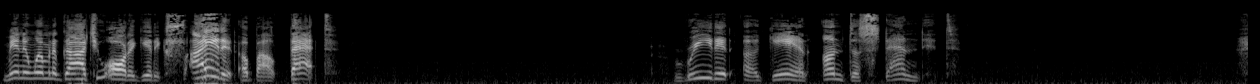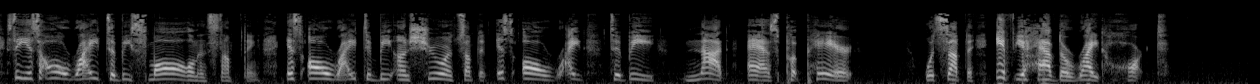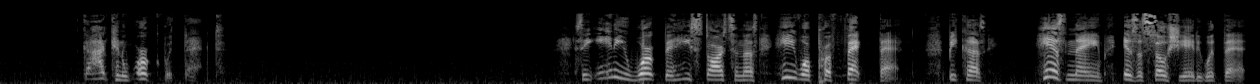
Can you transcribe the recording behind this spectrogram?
Men and women of God, you ought to get excited about that. Read it again. Understand it. See, it's all right to be small in something. It's all right to be unsure in something. It's all right to be not as prepared with something if you have the right heart. God can work with that. See, any work that He starts in us, He will perfect that because his name is associated with that.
